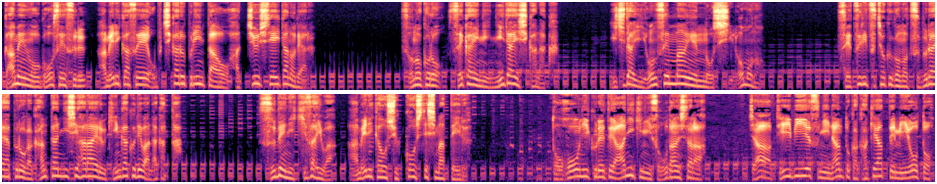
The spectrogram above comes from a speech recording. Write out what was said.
画面を合成するアメリカ製オプチカルプリンターを発注していたのである。その頃、世界に2台しかなく、1台4000万円の代物。設立直後の円谷プロが簡単に支払える金額ではなかった。すでに機材はアメリカを出向してしまっている。途方に暮れて兄貴に相談したら、じゃあ TBS になんとか掛け合ってみようと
